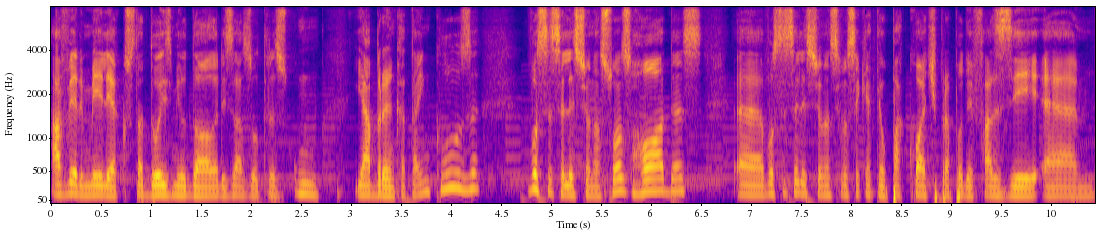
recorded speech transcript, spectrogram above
a vermelha custa 2 mil dólares, as outras 1 um, e a branca está inclusa você seleciona as suas rodas, uh, você seleciona se você quer ter o pacote para poder fazer uh,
